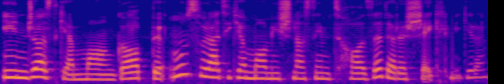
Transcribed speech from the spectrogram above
اینجاست که مانگا به اون صورتی که ما می‌شناسیم تازه داره شکل می‌گیره.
